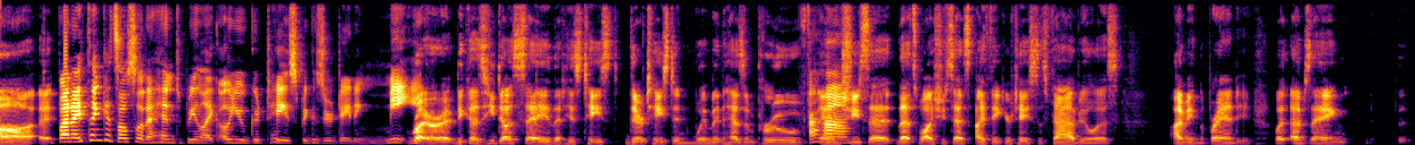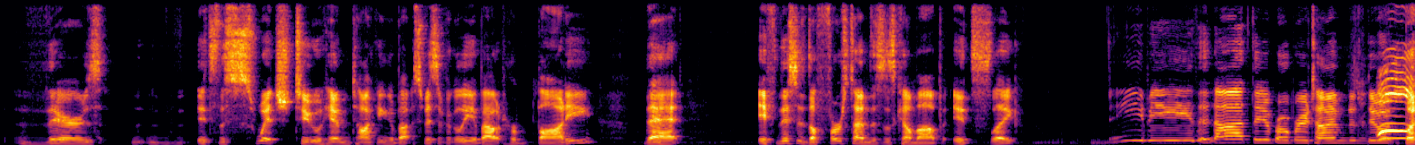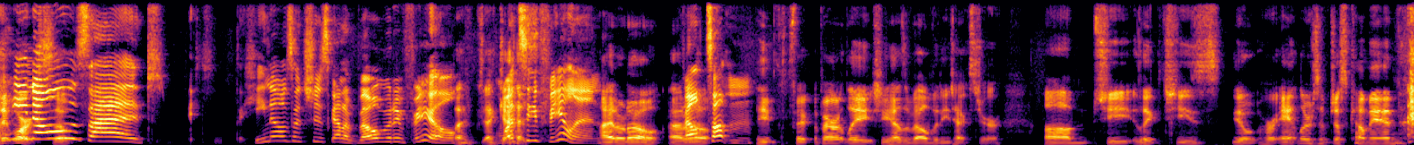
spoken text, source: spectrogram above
Uh, But I think it's also a hint to be like, oh, you have good taste because you're dating me. Right, right, right. Because he does say that his taste, their taste in women has improved, Uh-huh. and she said that's why she says, "I think your taste is fabulous." I mean the brandy, but I'm saying there's it's the switch to him talking about specifically about her body that if this is the first time this has come up, it's like maybe the, not the appropriate time to do Well, it, but it he works. so- knows that. He knows that she's got a velvety feel. I- I What's he feeling? I don't know. I don't Felt know. something. He apparently she has a velvety texture. Um, she like she's you know her antlers have just come in.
